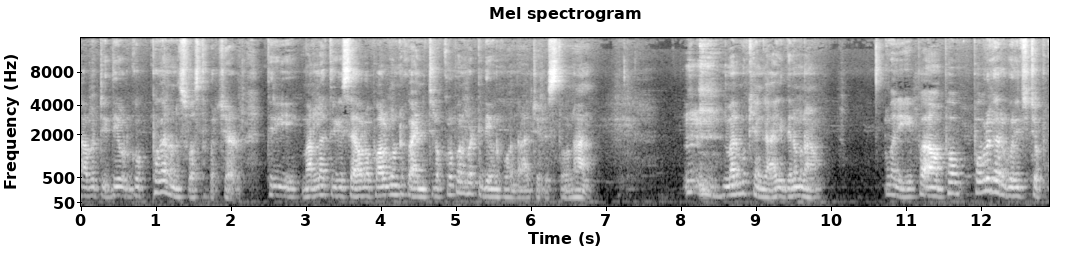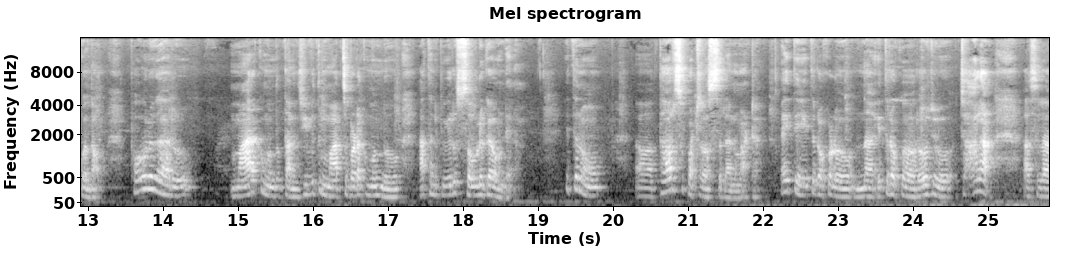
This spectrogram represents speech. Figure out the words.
కాబట్టి దేవుడు గొప్పగా నన్ను స్వస్థపరిచాడు. తిరిగి మరలా తిరిగి సేవలో పాల్గొంటూ ఆయన ఇచ్చిన కృపను బట్టి దేవునికి వందనాలు చెల్లిస్తున్నాను. మరి ముఖ్యంగా ఈ దినమున మరి ప- పౌ- పౌలు గారి గురించి చెప్పుకుందాం. పౌలు గారు మారకముందు తన జీవితం మార్చబడక ముందు అతని పేరు సౌలుగా ఉండేను. ఇతను ఆ, తార్సు అనమాట అయితే ఇతడు ఒకడు ఇతడు ఒక రోజు చాలా అసలు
